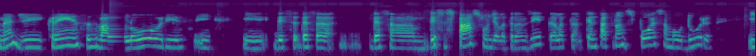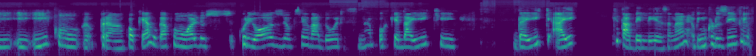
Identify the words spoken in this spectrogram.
né? De crenças, valores e, e desse, dessa, dessa, desse espaço onde ela transita, ela tentar transpor essa moldura e, e ir para qualquer lugar com olhos curiosos e observadores, né? Porque daí que daí aí que tá a beleza, né? Inclusive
